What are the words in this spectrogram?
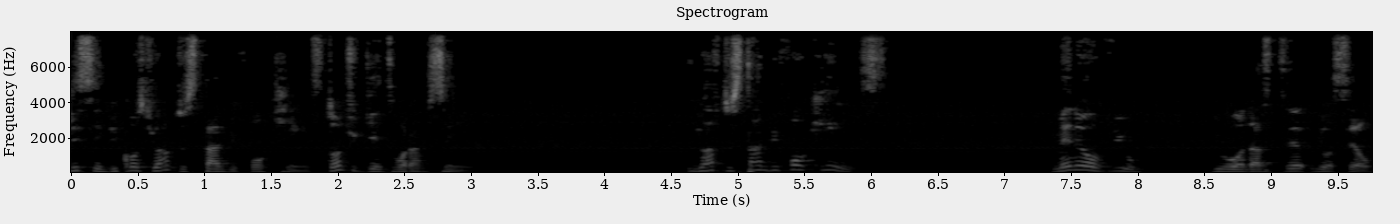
Listen, because you have to stand before kings. Don't you get what I'm saying? You have to stand before kings. Many of you, you understand yourself.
